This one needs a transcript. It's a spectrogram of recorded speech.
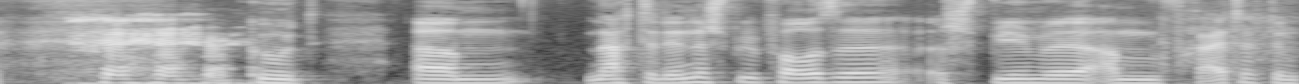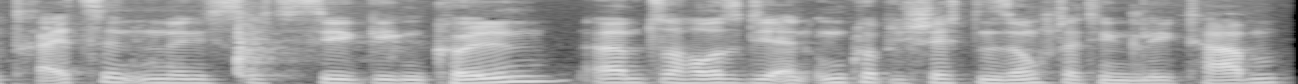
Gut. Ähm, nach der Länderspielpause spielen wir am Freitag, dem 13., wenn ich es richtig sehe, gegen Köln ähm, zu Hause, die einen unglaublich schlechten Saisonstart hingelegt haben,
